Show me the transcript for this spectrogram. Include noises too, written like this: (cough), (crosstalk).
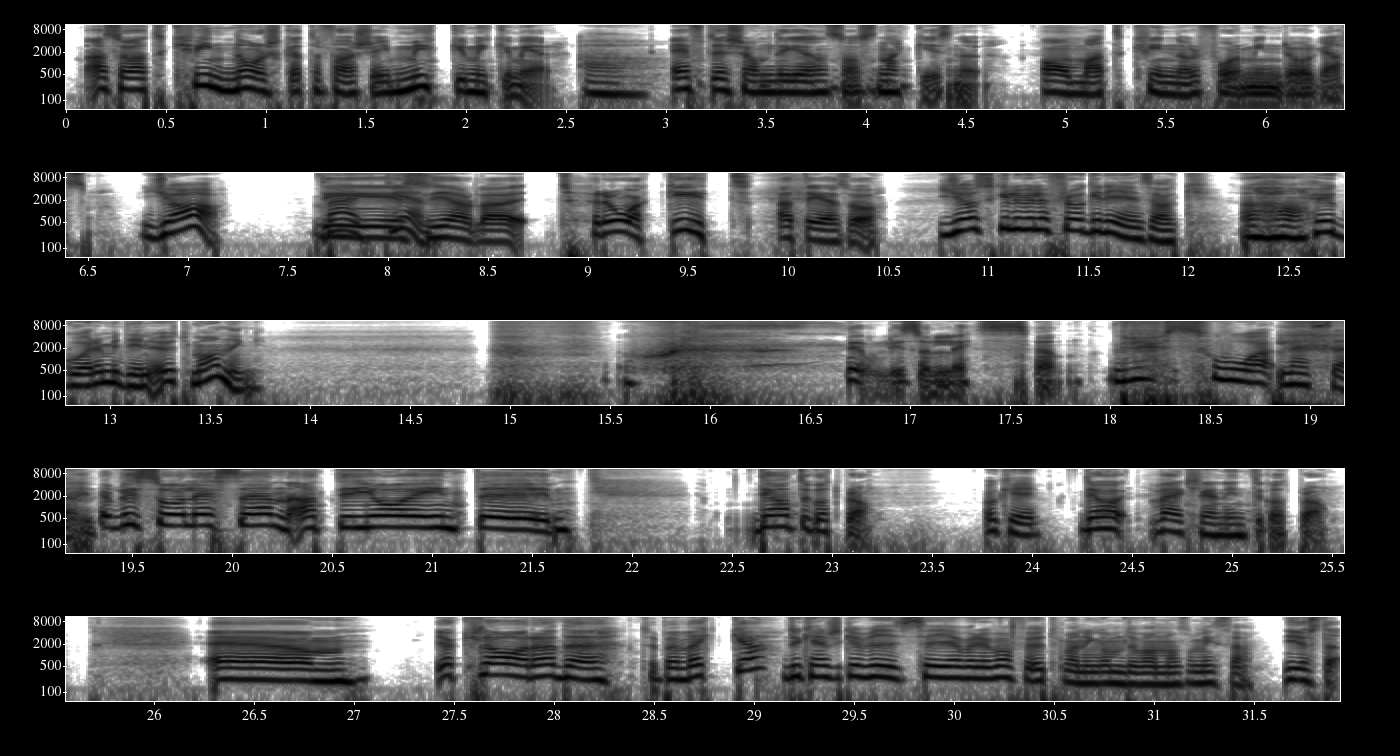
alltså att kvinnor ska ta för sig mycket, mycket mer. Ah. Eftersom det är en sån snackis nu om att kvinnor får mindre orgasm. Ja, Det är verkligen. så jävla tråkigt att det är så. Jag skulle vilja fråga dig en sak. Aha. Hur går det med din utmaning? (laughs) Jag blir så ledsen. Du är så ledsen. Jag blir så ledsen att jag är inte, det har inte gått bra. Okej, Det har verkligen inte gått bra. Ehm, jag klarade typ en vecka, du kanske ska vi säga vad det var för utmaning om det var någon som missade. just det.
